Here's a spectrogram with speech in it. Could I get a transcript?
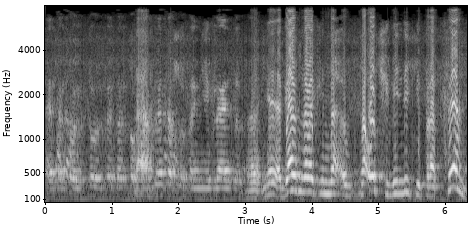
Это то, то, это сто Да. процентов, что не является... Э, Не обязаны давать на, на очень великий процент,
